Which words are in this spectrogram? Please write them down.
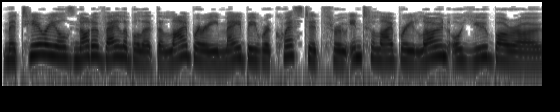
Materials not available at the library may be requested through interlibrary loan or U-Borrow.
